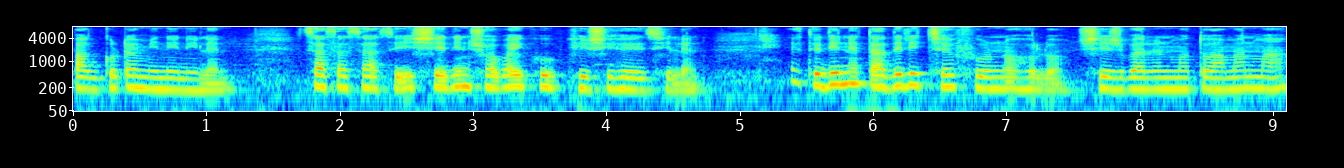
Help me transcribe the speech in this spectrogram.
পাগ্যটা মেনে নিলেন। চাচা চাচি সেদিন সবাই খুব খুশি হয়েছিলেন। এতদিনে তাদের ইচ্ছে পূর্ণ হলো। শেষবারের মতো আমার মা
